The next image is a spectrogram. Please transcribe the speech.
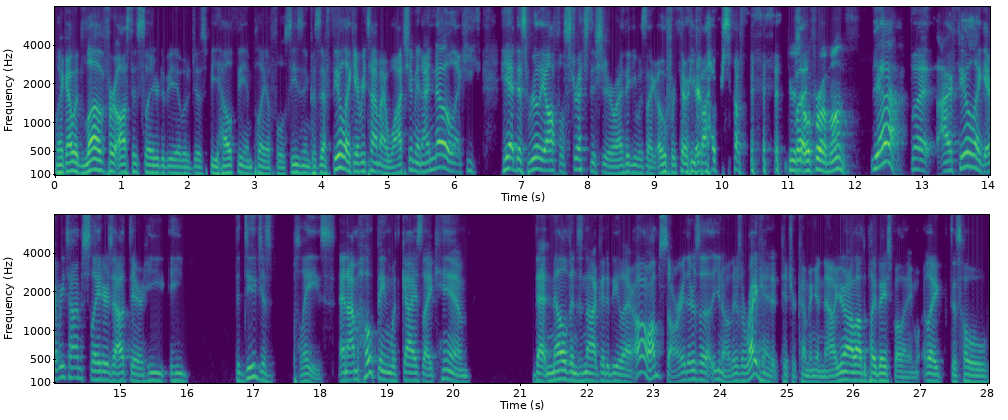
Like I would love for Austin Slater to be able to just be healthy and play a full season because I feel like every time I watch him, and I know like he he had this really awful stretch this year where I think he was like 0 for 35 or something. He was but, 0 for a month. Yeah, but I feel like every time Slater's out there, he he the dude just plays. And I'm hoping with guys like him that Melvin's not going to be like, oh, I'm sorry, there's a you know there's a right-handed pitcher coming in now. You're not allowed to play baseball anymore. Like this whole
